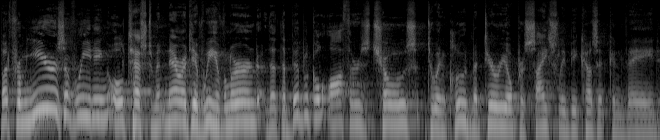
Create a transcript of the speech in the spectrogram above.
But from years of reading Old Testament narrative, we have learned that the biblical authors chose to include material precisely because it conveyed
